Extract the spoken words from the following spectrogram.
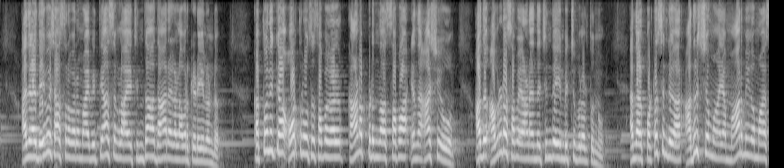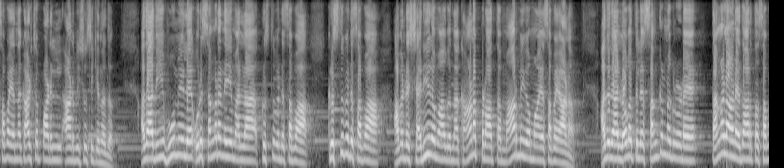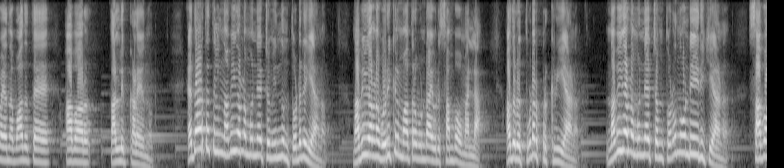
അതിനാൽ ദൈവശാസ്ത്രപരമായ വ്യത്യാസങ്ങളായ ചിന്താധാരകൾ അവർക്കിടയിലുണ്ട്. കത്തോലിക്ക ഓർത്തഡോക്സ് സഭകൾ കാണപ്പെടുന്ന സഭ എന്ന ആശയവും അത് അവരുടെ സഭയാണ് എന്ന ചിന്തയും വെച്ചു പുലർത്തുന്നു. എന്നാൽ പ്രൊട്ടസ്റ്റന്റുകാർ അദൃശ്യമായ മാർമികമായ സഭ എന്ന കാഴ്ചപ്പാടിൽ ആണ് വിശ്വസിക്കുന്നത്. അതായത് ഈ ഭൂമിയിലെ ഒരു സംഘടനയുമല്ല ക്രിസ്തുവിന്റെ സഭ. ക്രിസ്തുവിന്റെ സഭ അവന്റെ ശരീരമാകുന്ന കാണപ്പെടാത്ത മാർമികമായ സഭയാണ്. അതിനാൽ ലോകത്തിലെ സംഘടനകളുടെ തങ്ങളാണ് യഥാർത്ഥ സഭ എന്ന വാദത്തെ അവർ തള്ളിക്കളയുന്നു. യഥാർത്ഥത്തിൽ നവീകരണ മുന്നേറ്റം ഇന്നും തുടരുകയാണ്. നവീകരണം ഒരിക്കൽ മാത്രം ഉണ്ടായ ഒരു സംഭവമല്ല. അതൊരു തുടർ പ്രക്രിയയാണ്. നവീകരണ മുന്നേറ്റം തുടർന്നുകൊണ്ടേയിരിക്കുകയാണ്. സഭ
